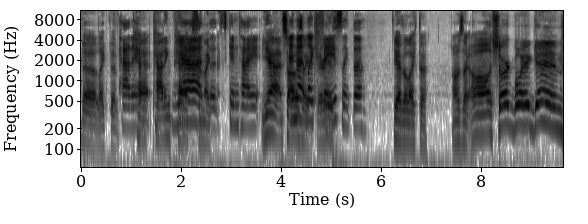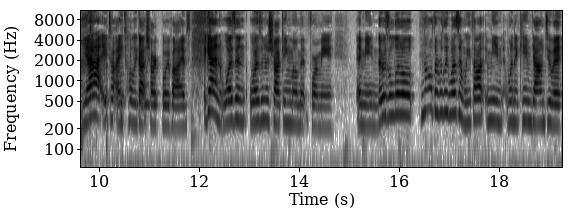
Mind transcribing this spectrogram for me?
the like the padding, pa- padding pecs yeah, and like the skin tight. yeah, and so I and was that like, is. face, like the yeah, they're like the. I was like, oh, Shark Boy again. yeah. It to- I totally got Shark Boy vibes. Again, wasn't wasn't a shocking moment for me. I mean, there was a little. No, there really wasn't. We thought. I mean, when it came down to it.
